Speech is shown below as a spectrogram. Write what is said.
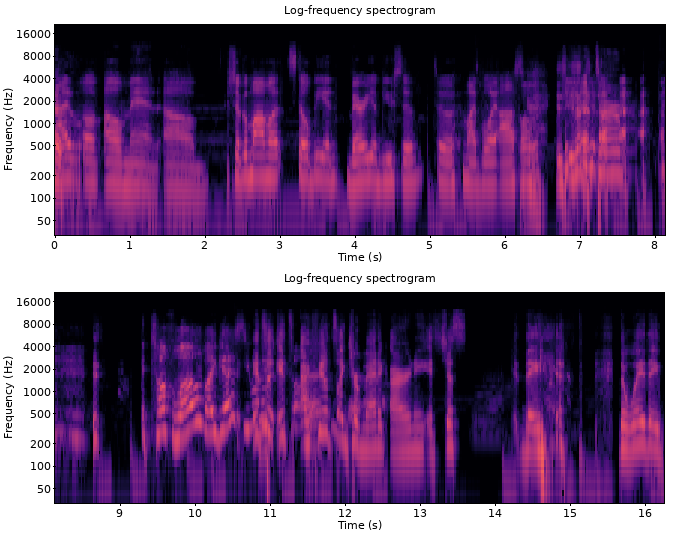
I love oh man. Um Suga Mama still being very abusive to my boy Oscar. Oh, is, is that the term? Tough love, I guess. You it's wanna a, it's. call I feel it's like dramatic irony. It's just they, the way they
